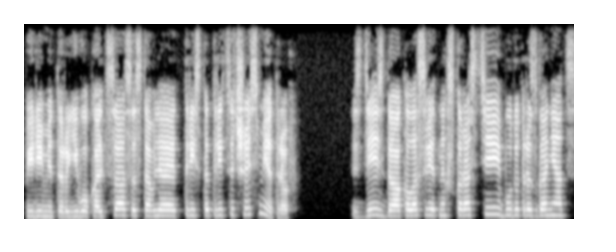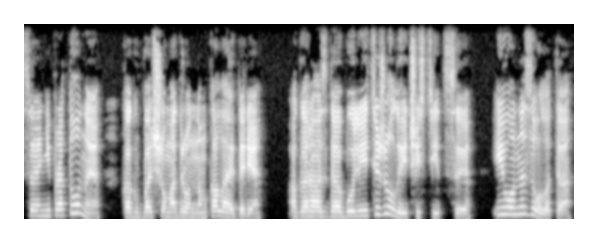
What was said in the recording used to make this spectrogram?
Периметр его кольца составляет 336 метров. Здесь до околосветных скоростей будут разгоняться не протоны, как в Большом адронном коллайдере, а гораздо более тяжелые частицы – ионы золота.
